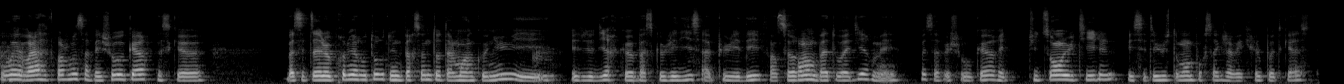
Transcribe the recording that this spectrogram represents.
Ouais, voilà, franchement, ça fait chaud au cœur parce que bah, c'était le premier retour d'une personne totalement inconnue et, mhm. et de dire que bah, ce que j'ai dit, ça a pu l'aider. Enfin, c'est vraiment bateau à dire, mais ouais, ça fait chaud au cœur et tu te sens utile. Et c'était justement pour ça que j'avais créé le podcast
